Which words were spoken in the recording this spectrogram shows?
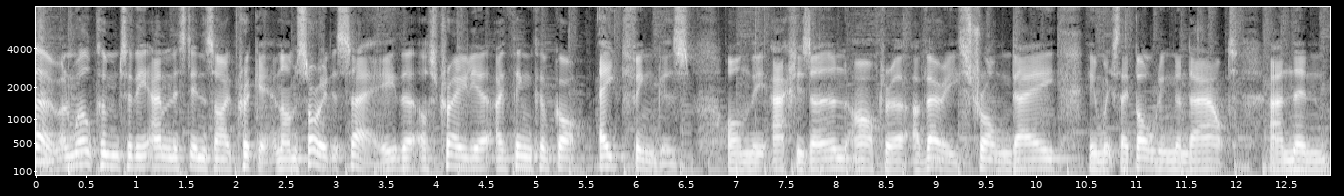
Hello and welcome to the Analyst Inside Cricket. And I'm sorry to say that Australia, I think, have got eight fingers on the Ashes urn after a, a very strong day in which they bowled England out and then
